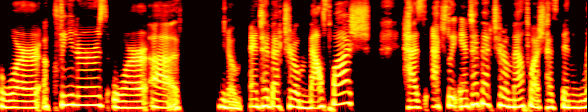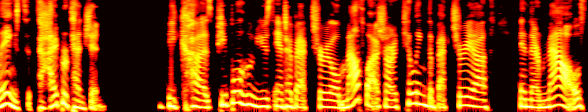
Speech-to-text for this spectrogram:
or uh, cleaners or uh, you know, antibacterial mouthwash has actually antibacterial mouthwash has been linked to hypertension because people who use antibacterial mouthwash are killing the bacteria in their mouth,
